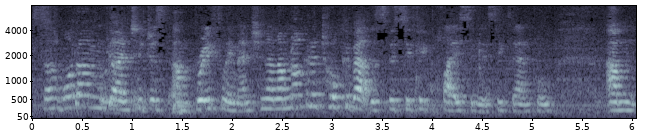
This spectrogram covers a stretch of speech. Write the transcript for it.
So what I'm going to just um, briefly mention, and I'm not going to talk about the specific place in this example, um,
